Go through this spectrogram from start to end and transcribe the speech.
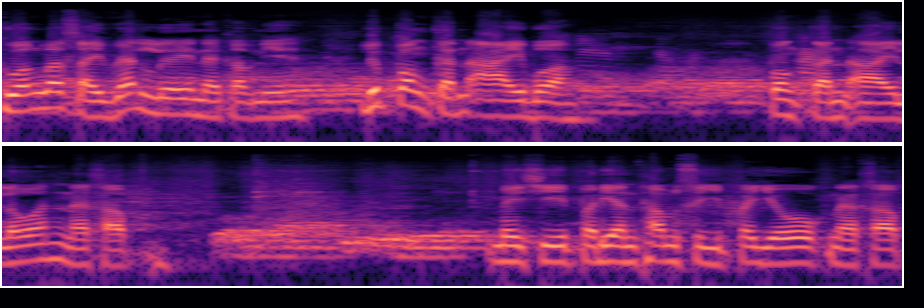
ทวงแล้วใส่แว่นเลยนะครับนี่หรือป้องกันอายบ่ป้องกันอายร้อนนะครับเมชีประเรียนทำสี่ประโยคนะครับ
